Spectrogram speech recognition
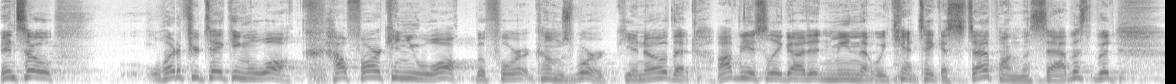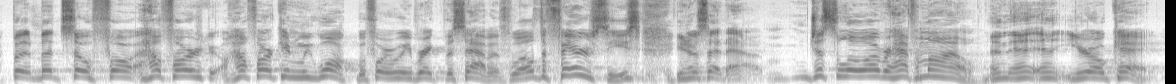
And so, what if you're taking a walk? How far can you walk before it comes work? You know that obviously God didn't mean that we can't take a step on the Sabbath, but but but so far how far how far can we walk before we break the Sabbath? Well, the Pharisees, you know, said uh, just a little over half a mile, and, and you're okay.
